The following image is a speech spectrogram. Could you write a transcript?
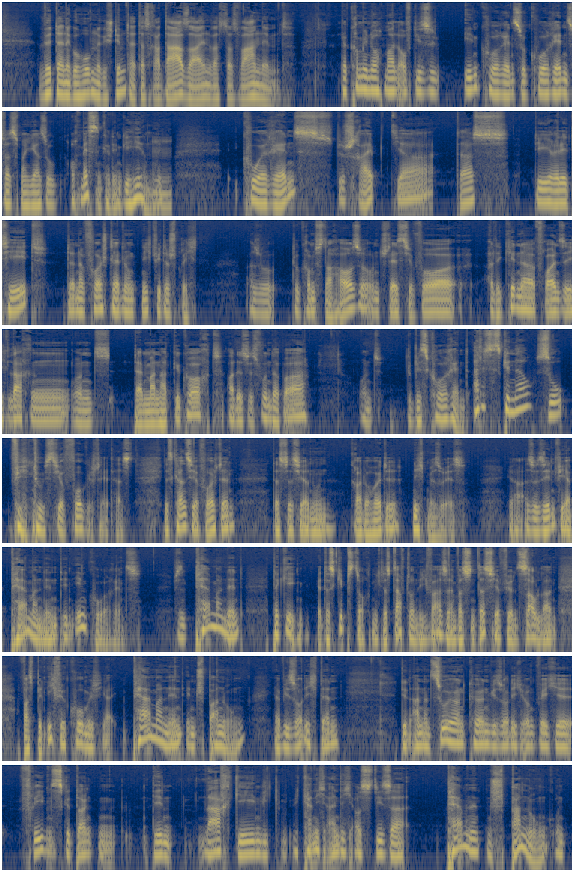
wird deine gehobene Gestimmtheit das Radar sein, was das wahrnimmt. Da komme ich nochmal auf diese Inkohärenz oder Kohärenz, was man ja so auch messen kann im Gehirn. Mhm. Kohärenz beschreibt ja, dass die Realität deiner Vorstellung nicht widerspricht. Also du kommst nach Hause und stellst dir vor, alle Kinder freuen sich, lachen und dein Mann hat gekocht, alles ist wunderbar und du bist kohärent. Alles ist genau so, wie du es dir vorgestellt hast. Jetzt kannst du dir vorstellen, dass das ja nun gerade heute nicht mehr so ist. Ja, also sind wir permanent in Inkohärenz. Wir sind permanent dagegen. Ja, das gibt's doch nicht, das darf doch nicht wahr sein. Was ist denn das hier für ein Sauladen? Was bin ich für komisch? Ja, permanent in Spannung. Ja, wie soll ich denn den anderen zuhören können? Wie soll ich irgendwelche Friedensgedanken denen nachgehen, wie, wie kann ich eigentlich aus dieser permanenten Spannung und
